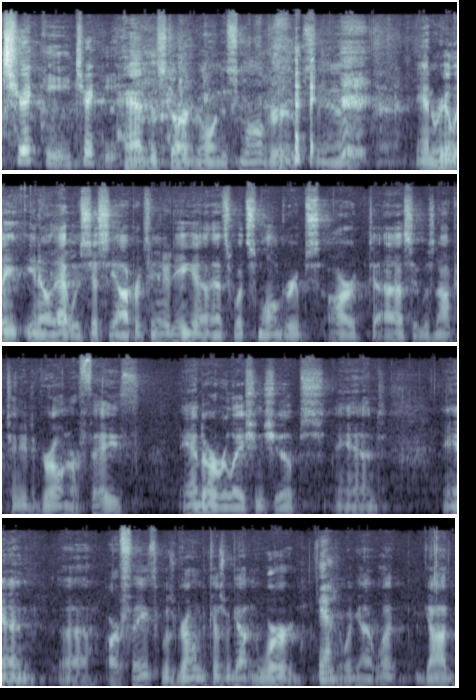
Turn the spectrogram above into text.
Tricky, tricky. had to start going to small groups and and really you know that was just the opportunity. Uh, that's what small groups are to us. It was an opportunity to grow in our faith and our relationships. And and uh, our faith was grown because we got in the word. Yeah. we, we got what god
